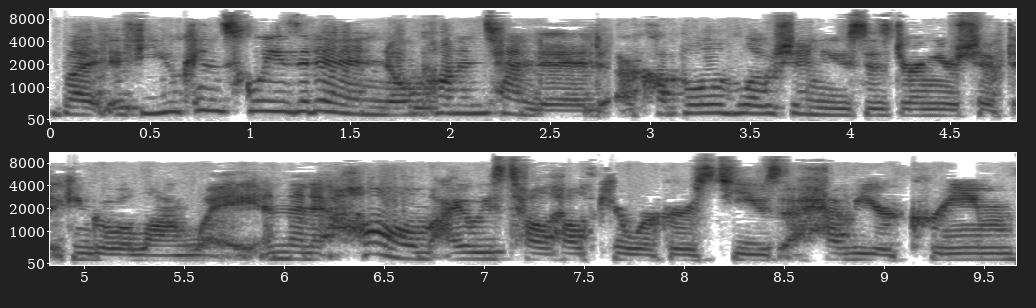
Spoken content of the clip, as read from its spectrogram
but if you can squeeze it in, no pun intended, a couple of lotion uses during your shift, it can go a long way. And then at home, I always tell healthcare workers to use a heavier cream,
